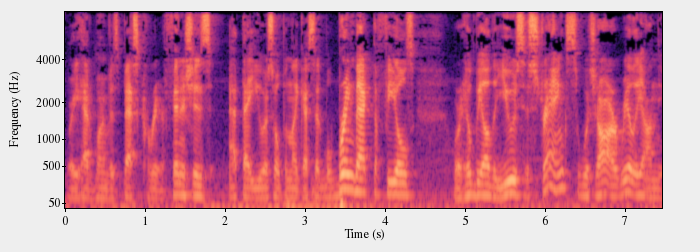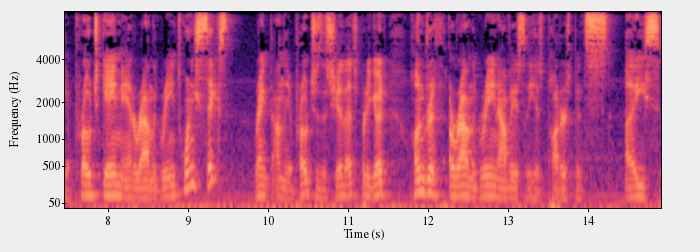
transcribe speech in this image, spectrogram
where he had one of his best career finishes at that U.S. Open, like I said, will bring back the feels where he'll be able to use his strengths, which are really on the approach game and around the green. 26th ranked on the approaches this year. That's pretty good. 100th around the green. Obviously, his putter's been ice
